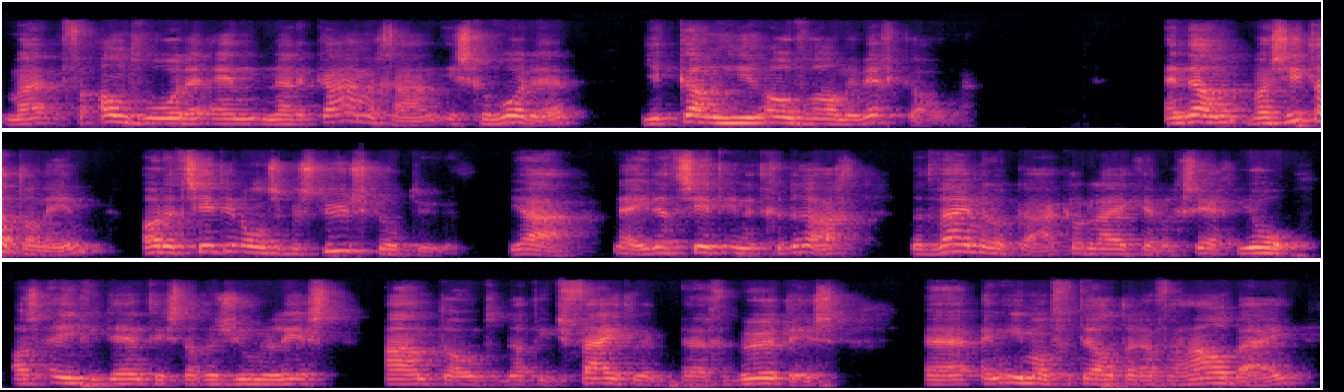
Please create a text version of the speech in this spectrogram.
maar verantwoorden en naar de Kamer gaan is geworden, je kan hier overal mee wegkomen. En dan, waar zit dat dan in? Oh, dat zit in onze bestuurscultuur. Ja, nee, dat zit in het gedrag dat wij met elkaar blijkbaar hebben gezegd, joh, als evident is dat een journalist aantoont dat iets feitelijk uh, gebeurd is, uh, en iemand vertelt daar een verhaal bij,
